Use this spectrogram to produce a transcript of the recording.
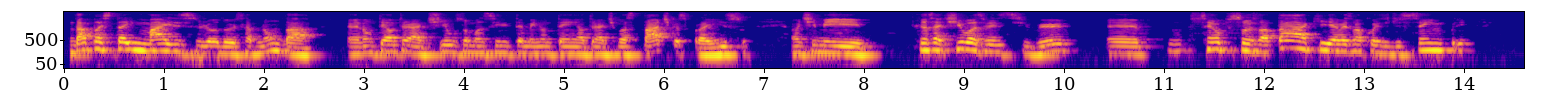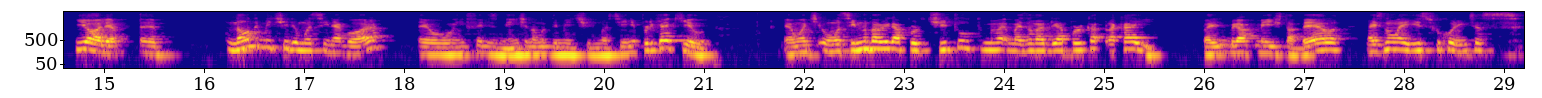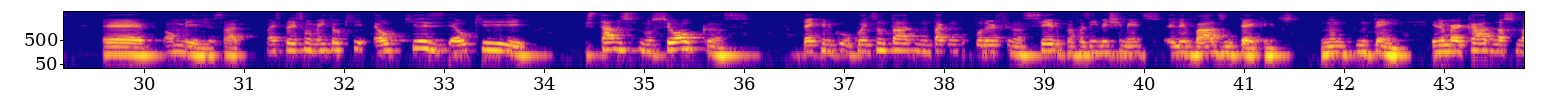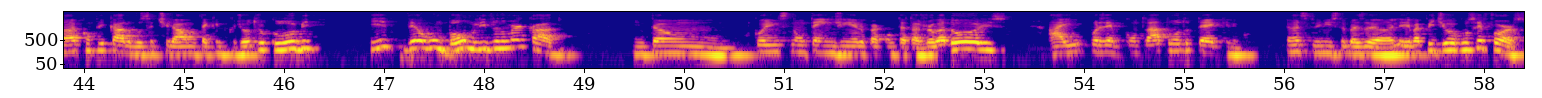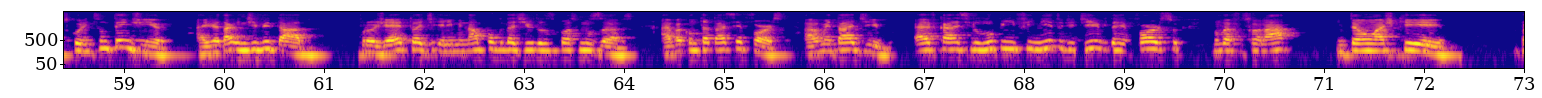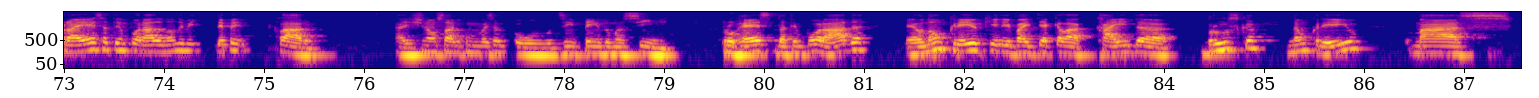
Não dá para extrair mais esse jogador, sabe? Não dá. É, não tem alternativas. O Mancini também não tem alternativas táticas para isso. É um time cansativo às vezes de se ver. É, sem opções no ataque, é a mesma coisa de sempre. E olha, é, não demitiria o Mancini agora. Eu, infelizmente, não demitiria o Mancini, porque é aquilo É um, o Mancini não vai brigar por título, mas não vai brigar para cair. Vai brigar por meio de tabela, mas não é isso que o Corinthians é, almeja, sabe? Mas para esse momento é o que é o que é o que está no, no seu alcance. Técnico, o Corinthians não está não tá com poder financeiro para fazer investimentos elevados em técnicos. Não, não tem. E no mercado nacional é complicado você tirar um técnico de outro clube e ver algum bom livre no mercado. Então, o Corinthians não tem dinheiro para contratar jogadores. Aí, por exemplo, contrata um outro técnico antes do início do brasileiro. Ele vai pedir alguns reforços. O Corinthians não tem dinheiro. Aí já está endividado. O projeto é eliminar um pouco das dívidas nos próximos anos. Aí vai contratar esse reforço. Aí aumentar a dívida. Aí vai ficar nesse loop infinito de dívida, reforço, não vai funcionar. Então, acho que para essa temporada não depende. Claro, a gente não sabe como vai ser o desempenho do Mancini para o resto da temporada. É, eu não creio que ele vai ter aquela caída brusca, não creio, mas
